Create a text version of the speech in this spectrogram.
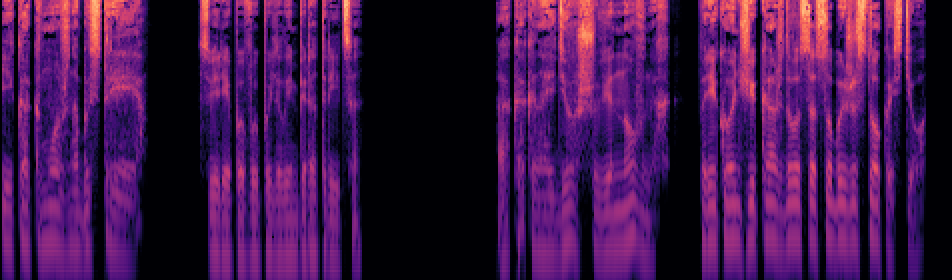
и как можно быстрее», — свирепо выпалила императрица. «А как найдешь виновных, прикончи каждого с особой жестокостью.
